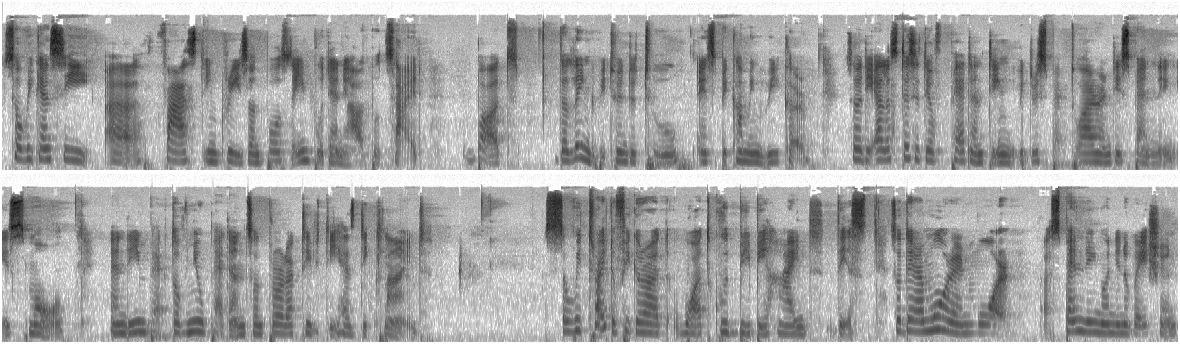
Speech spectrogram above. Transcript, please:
So we can see a fast increase on both the input and the output side. But the link between the two is becoming weaker. So the elasticity of patenting with respect to R&D spending is small, and the impact of new patents on productivity has declined. So we try to figure out what could be behind this. So there are more and more uh, spending on innovation,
